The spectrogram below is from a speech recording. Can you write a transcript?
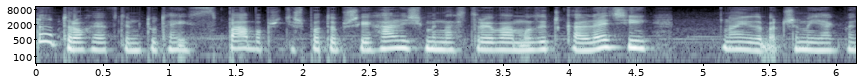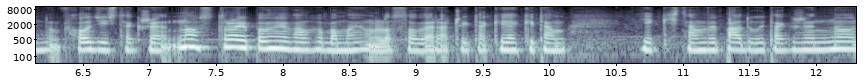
no trochę w tym tutaj spa, bo przecież po to przyjechaliśmy, nastrojowa muzyczka leci, no i zobaczymy jak będą wchodzić, także no stroje powiem wam chyba mają losowe raczej takie jakie tam jakieś tam wypadły, także no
